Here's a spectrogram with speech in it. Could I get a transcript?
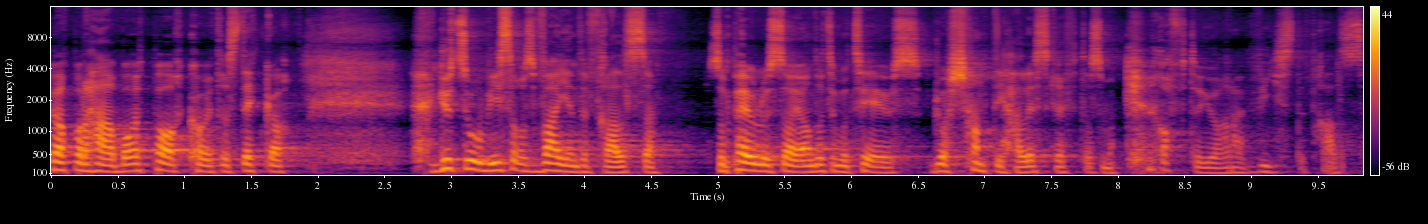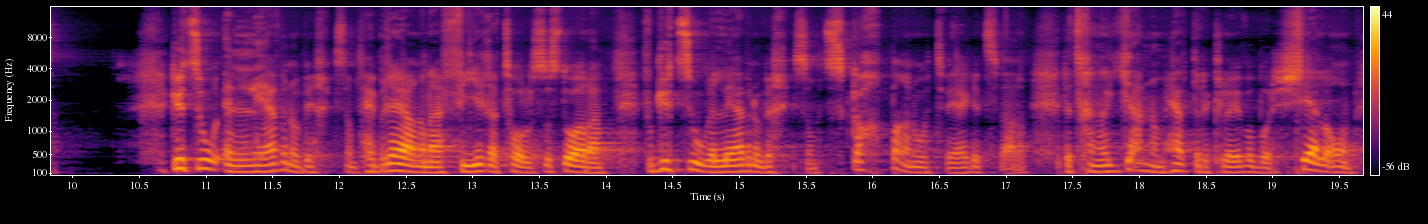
Hør på det her, bare et par karakteristikker. Guds ord viser oss veien til frelse. Som Paulus sa i 2. Timoteus, du har kjent de hellige skrifter som har kraft til å gjøre deg vis til frelse. Guds ord er levende og virksomt. Hebreerne 4,12 så står det For Guds ord er levende og virksomt, skarpere enn noe tveget sverd. Det trenger gjennom helt til det kløyver både sjel og ånd,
